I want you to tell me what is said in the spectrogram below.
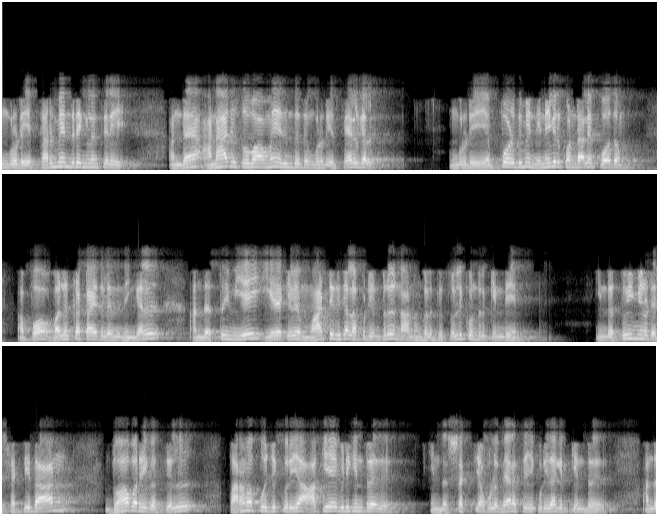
உங்களுடைய கர்மேந்திரியங்களும் சரி அந்த அனாதி சுபாவமே இருந்தது உங்களுடைய செயல்கள். உங்களுடைய எப்பொழுதுமே நினைவில் கொண்டாலே போதும். அப்போ வலுக்கட்டாயத்திலிருந்து நீங்கள் அந்த தூய்மையை இழக்கவே மாட்டீர்கள் அப்படி என்று நான் உங்களுக்கு சொல்லிக் கொண்டிருக்கின்றேன். இந்த தூய்மையினுடைய சக்தி தான் துவாபரயுகத்தில் பரம பூஜைக்குரிய ஆக்கியே விடுகின்றது. இந்த சக்தி அவ்வளவு வேலை செய்யக்கூடியதாக இருக்கின்றது. அந்த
